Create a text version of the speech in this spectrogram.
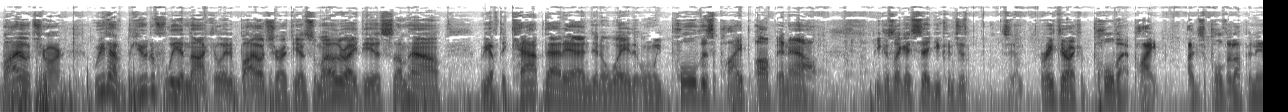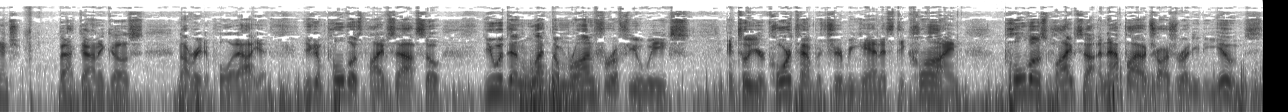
biochar, we'd have beautifully inoculated biochar at the end. So my other idea is somehow we have to cap that end in a way that when we pull this pipe up and out, because like I said, you can just, right there, I could pull that pipe. I just pulled it up an inch, back down it goes. Not ready to pull it out yet. You can pull those pipes out. So you would then let them run for a few weeks until your core temperature began its decline, pull those pipes out, and that biochar is ready to use.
